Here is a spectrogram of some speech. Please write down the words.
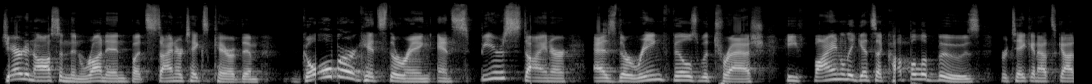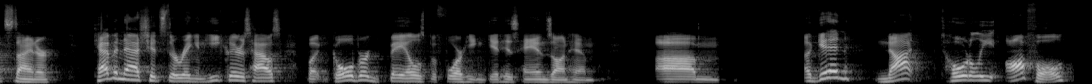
Jarrett and Awesome then run in, but Steiner takes care of them. Goldberg hits the ring and spears Steiner as the ring fills with trash. He finally gets a couple of boos for taking out Scott Steiner. Kevin Nash hits the ring and he clears house, but Goldberg bails before he can get his hands on him. Um, again, not totally awful.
